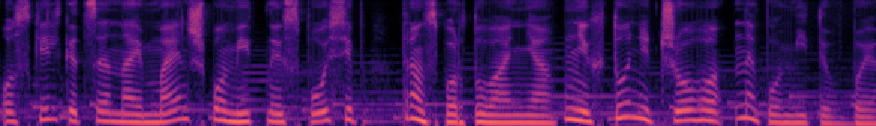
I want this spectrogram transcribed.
оскільки це найменш помітний спосіб транспортування. Ніхто нічого не помітив би.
